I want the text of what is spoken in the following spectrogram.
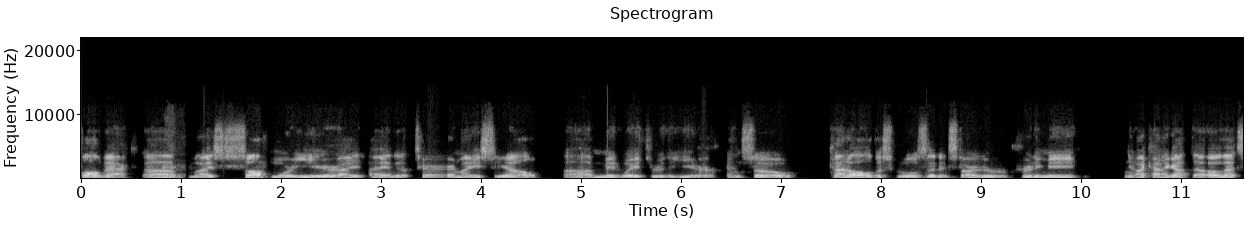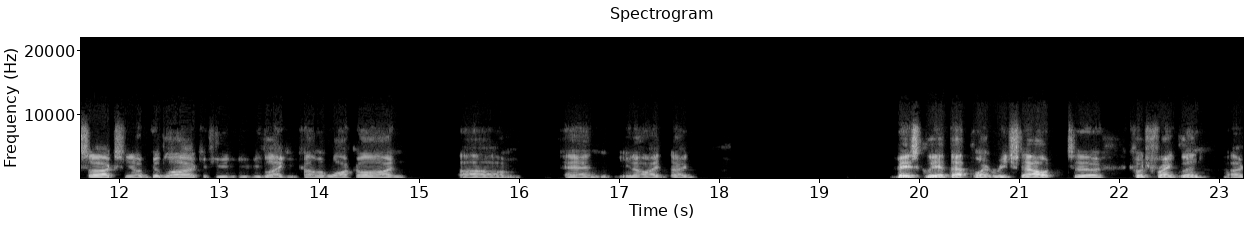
fallback. Uh, my sophomore year, I, I ended up tearing my ACL uh, midway through the year, and so kind of all the schools that had started recruiting me you know, I kind of got the, oh, that sucks. You know, good luck. If you if you'd like, you come and walk on. Um, and you know, I, I basically at that point reached out to Coach Franklin, uh,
